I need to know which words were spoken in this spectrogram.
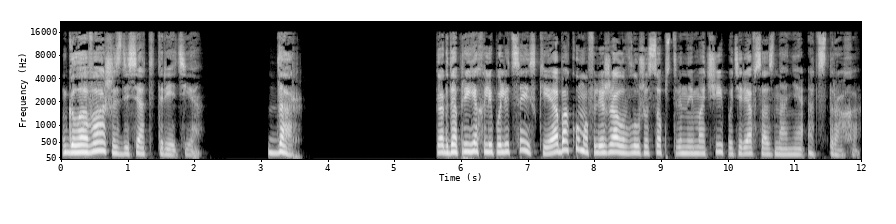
Глава 63. Дар. Когда приехали полицейские, Абакумов лежал в луже собственной мочи, потеряв сознание от страха.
